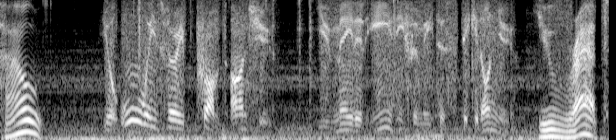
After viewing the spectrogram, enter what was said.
How? You're always very prompt, aren't you? You made it easy for me to stick it on you. You rat!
